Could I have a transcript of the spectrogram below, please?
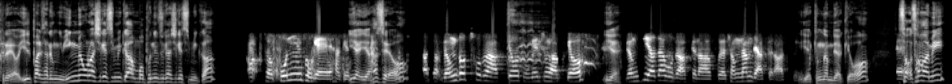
그래요. 1846님 익명으로 하시겠습니까? 뭐 본인 소개 하시겠습니까? 어, 저 본인 소개 하겠습니다. 예, 예, 하세요. 아, 저 명도초등학교, 도계중학교, 예. 명지여자고등학교 나왔고요. 경남대학교 나왔습니다. 예, 경남대학교. 네. 성, 성함이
